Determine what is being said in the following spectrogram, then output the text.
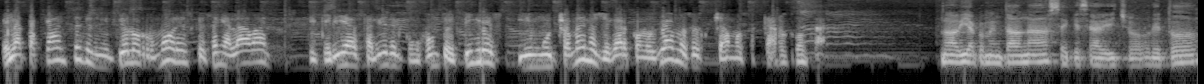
El atacante desmintió los rumores que señalaban que quería salir del conjunto de Tigres y mucho menos llegar con los Diablos. Escuchamos a Carlos González. No había comentado nada, sé que se ha dicho de todo,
